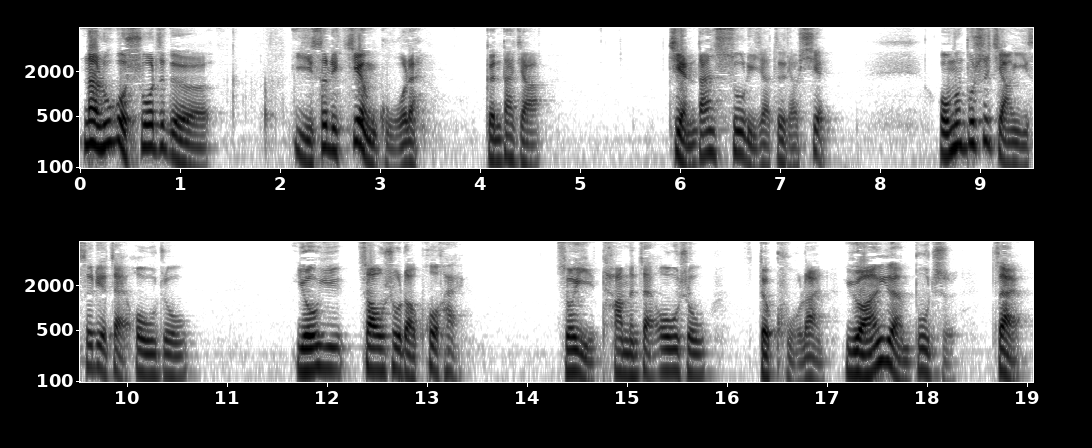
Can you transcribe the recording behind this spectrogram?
那如果说这个以色列建国呢，跟大家简单梳理一下这条线。我们不是讲以色列在欧洲，由于遭受到迫害，所以他们在欧洲的苦难远远不止在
